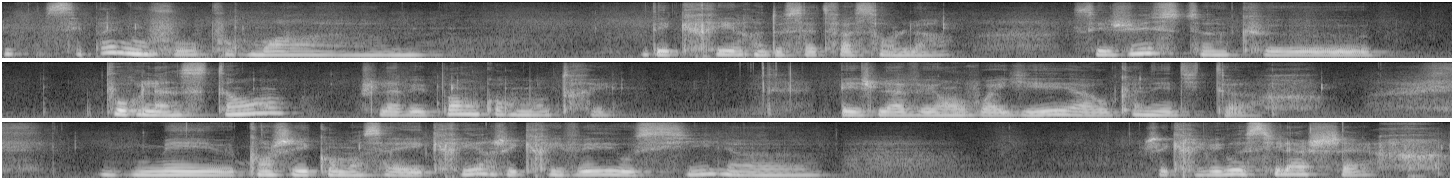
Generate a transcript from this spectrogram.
C'est pas nouveau pour moi d'écrire de cette façon-là. C'est juste que pour l'instant, je ne l'avais pas encore montré. Et je l'avais envoyé à aucun éditeur. Mais quand j'ai commencé à écrire, j'écrivais aussi, euh, j'écrivais aussi la chair.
